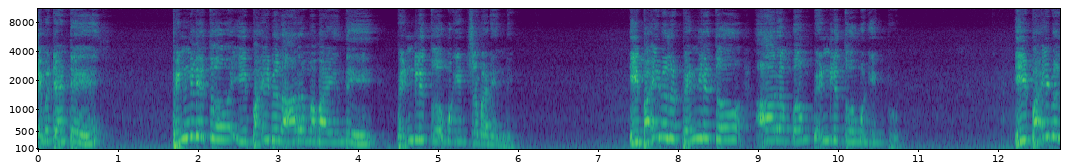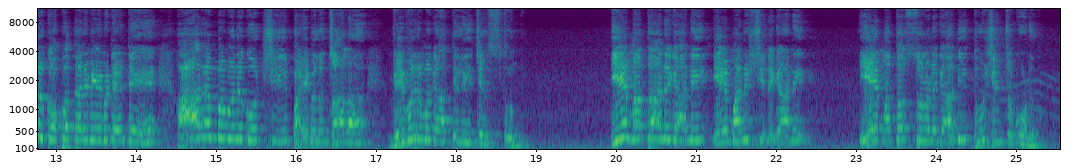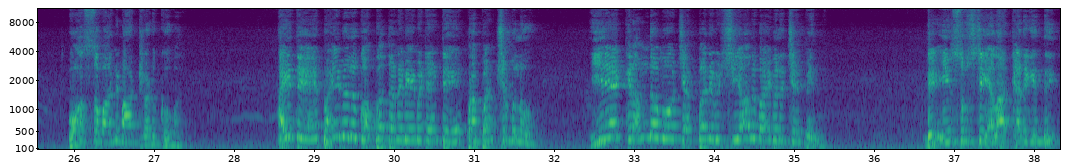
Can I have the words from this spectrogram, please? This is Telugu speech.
ఏమిటంటే పెండ్లితో ఈ బైబిల్ ఆరంభమైంది పెండ్లితో ముగించబడింది. ఈ బైబిల్ పెండ్లితో ఆరంభం పెండ్లితో ముగింపు. ఈ బైబిల్ గొప్పతనం ఏమిటంటే ఆరంభమును గురించి బైబిల్ చాలా వివరముగా తెలియజేస్తుంది ఏ మతాన్ని కానీ ఏ మనిషిని కానీ ఏ మతస్థులను కానీ దూషించకూడదు. వాస్తవాన్ని మాట్లాడుకోవాలి. అయితే బైబిల్ గొప్పతనం ఏమిటంటే ప్రపంచంలో ఏ గ్రంథము చెప్పని విషయాలు బైబిల్ చెప్పింది. ఈ సృష్టి ఎలా కలిగింది?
